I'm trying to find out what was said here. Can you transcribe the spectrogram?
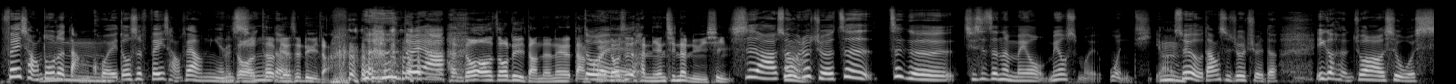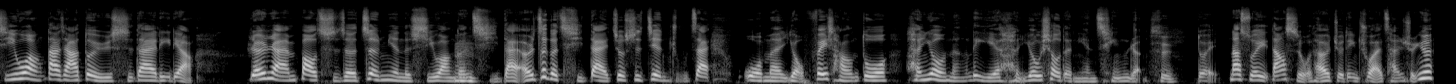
非常多的党魁都是非常非常年轻的，特别是绿党。对啊，很多欧洲绿党的那个党魁都是很年轻的女性。是啊，所以我就觉得这、嗯、这个其实真的没有没有什么问题啊。嗯、所以我当时就觉得，一个很重要的是，我希望大家对于时代力量。仍然保持着正面的希望跟期待，嗯、而这个期待就是建筑在我们有非常多很有能力也很优秀的年轻人。是对，那所以当时我才会决定出来参选，因为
